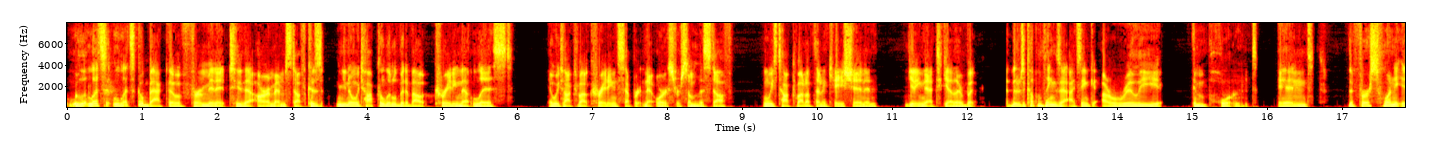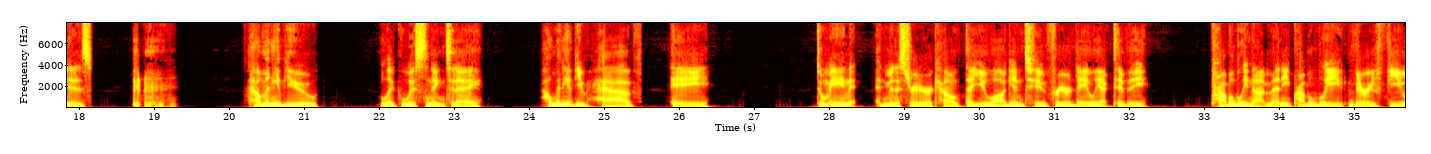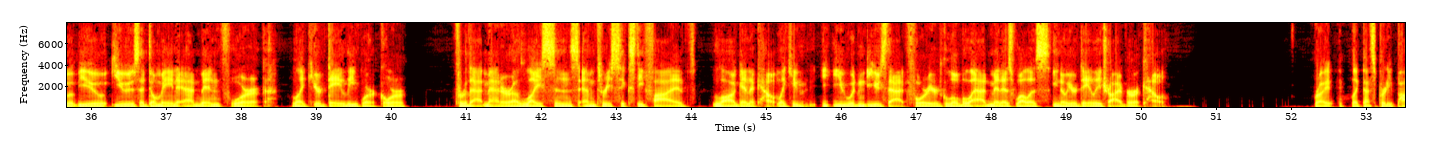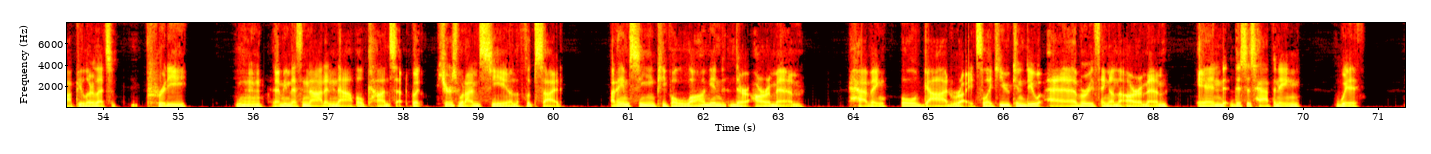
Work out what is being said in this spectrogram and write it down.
Let's let's go back though for a minute to the RMM stuff because you know we talked a little bit about creating that list, and we talked about creating separate networks for some of the stuff, and we talked about authentication and getting that together. But there's a couple things that I think are really important. And the first one is how many of you like listening today, how many of you have a domain administrator account that you log into for your daily activity? Probably not many. Probably very few of you use a domain admin for like your daily work or for that matter, a licensed M365 login account. Like you, you wouldn't use that for your global admin as well as, you know, your daily driver account. Right. Like that's pretty popular. That's pretty mm, I mean, that's not a novel concept, but here's what I'm seeing on the flip side. I am seeing people log into their RMM having full God rights. Like you can do everything on the RMM. And this is happening with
